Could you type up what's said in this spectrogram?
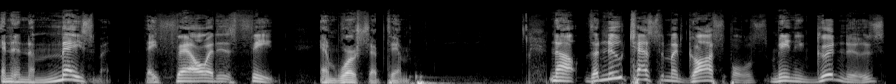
And in amazement, they fell at his feet and worshiped him. Now, the New Testament Gospels, meaning good news,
